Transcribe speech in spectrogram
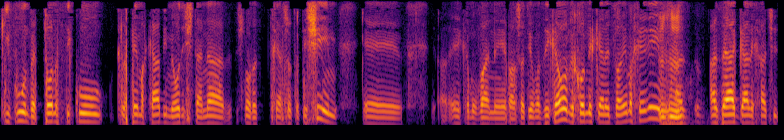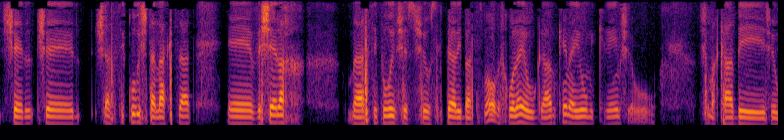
כיוון וטון הסיקור כלפי מכבי מאוד השתנה בשנות, תחילת שנות ה-90, אה, אה, כמובן אה, פרשת יום הזיכרון וכל מיני כאלה דברים אחרים, mm-hmm. אז, אז זה היה גל אחד של, של, של, שהסיקור השתנה קצת, ושלח מהסיפורים ש, שהוא סיפר לי בעצמו וכולי, הוא גם כן היו מקרים שהוא, שמכבי, שהיו,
